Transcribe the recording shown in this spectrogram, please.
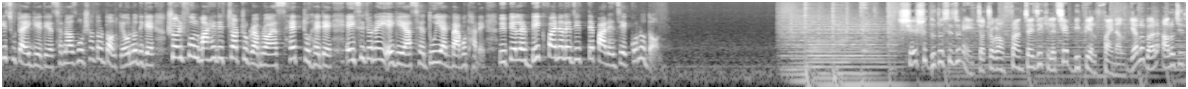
কিছুটা এগিয়ে দিয়েছে নাজমুল শান্তর দলকে, অন্যদিকে শরীফুল মাহিদির চট্টগ্রাম রয়্যালস হেড টু হেডে এই সিজনেই এগিয়ে আছে দুই এক ব্যবধানে। বিপিএল এর বিগ ফাইনালে জিততে পারে যে কোনো দল। শেষ দুটো সিজনেই চট্টগ্রাম ফ্রাঞ্চাইজি খেলেছে বিপিএল ফাইনাল গেলবার আলোচিত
